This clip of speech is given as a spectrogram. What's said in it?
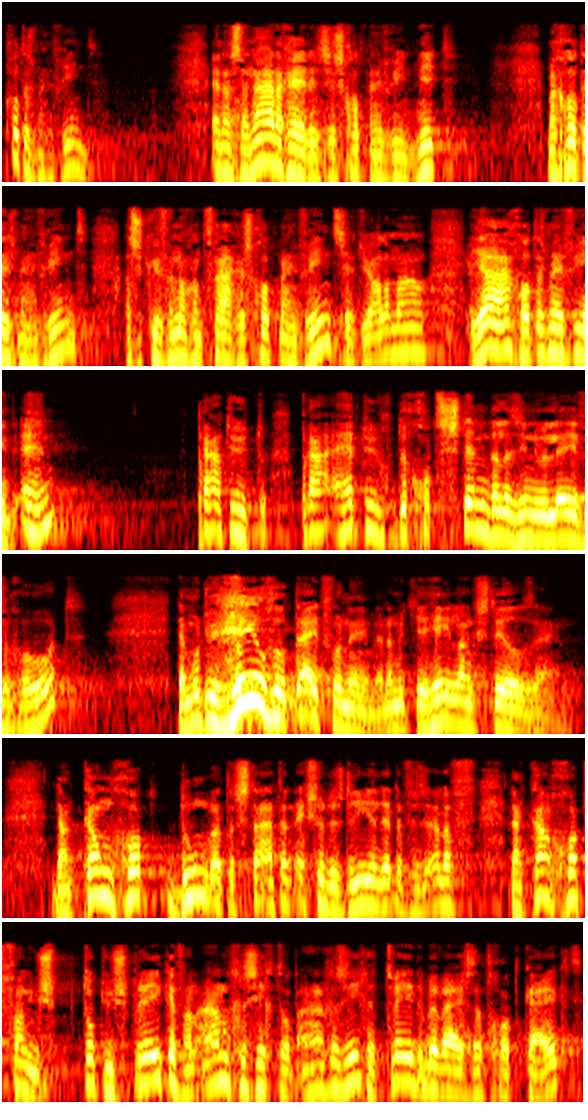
God is mijn vriend. En als er nadigheid is, is God mijn vriend niet. Maar God is mijn vriend. Als ik u vanochtend vraag, is God mijn vriend? Zegt u allemaal, ja, God is mijn vriend. En? Praat u, pra, hebt u de Gods stem wel eens in uw leven gehoord? Daar moet u heel veel tijd voor nemen. Dan moet je heel lang stil zijn. Dan kan God doen wat er staat in Exodus 33 vers 11. Dan kan God van u, tot u spreken van aangezicht tot aangezicht. Het tweede bewijs dat God kijkt.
